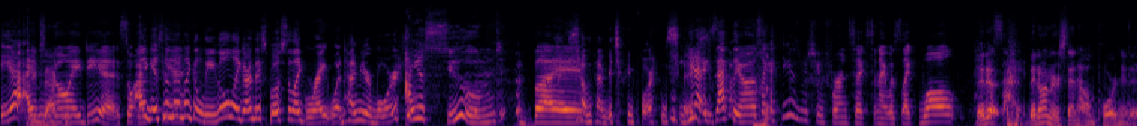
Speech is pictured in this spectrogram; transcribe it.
Yeah, I have no idea. So I like isn't that like illegal? Like, aren't they supposed to like write what time you're born? I assumed, but Sometime between four and six. yeah, exactly. And I was like, I think it was between four and six, and I was like, well, They don't, they don't understand how important it is.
